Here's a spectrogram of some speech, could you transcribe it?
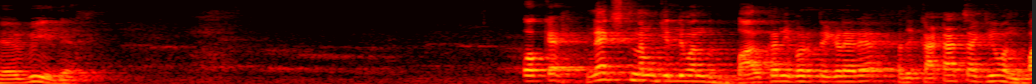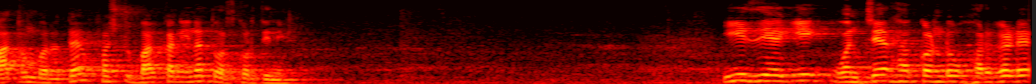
ಹೆವಿ ಇದೆ. ಓಕೆ ನೆಕ್ಸ್ಟ್ ನಮ್ಗೆ ಇಲ್ಲಿ ಒಂದು ಬಾಲ್ಕನಿ ಬರುತ್ತೆ ಗೆಳೆಯರೆ. ಅದಕ್ಕೆ ಅಟ್ಯಾಚ್ ಆಗಿ ಒಂದು ಬಾತ್ರೂಮ್ ಬರುತ್ತೆ. ಫಸ್ಟ್ ಬಾಲ್ಕನಿನ ತೋರಿಸ್ಕೊಡ್ತೀನಿ. ಈಸಿಯಾಗಿ ಒಂದು ಚೇರ್ ಹಾಕ್ಕೊಂಡು ಹೊರಗಡೆ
